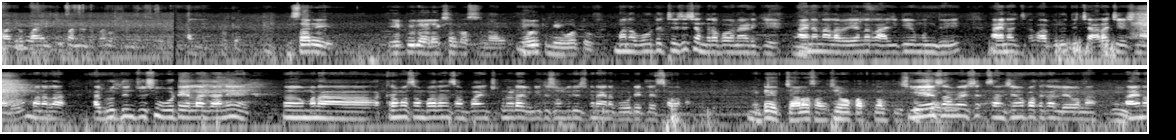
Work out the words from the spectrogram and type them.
పది రూపాయలు ఇచ్చి పన్నెండు రూపాయలు వస్తుంది. ఓకే. ఈసారి ఏపీలో ఎలక్షన్లు వస్తున్నాయి. ఎవరికి మీ ఓటు? మన ఓటు వచ్చేసి చంద్రబాబు నాయుడుకి. ఆయన నలభై ఏళ్ళ రాజకీయం ఉంది. ఆయన అభివృద్ధి చాలా చేసినాడు. మన అభివృద్ధిని చూసి ఓటు వెళ్ళగానే ఆ, మన అక్రమ సంపాదన సంపాదించుకున్నాడు అవినీతి సొమ్ము తీసుకుని ఆయనకు ఓటు ఎట్లా ఇస్తామన్నా అంటే చాలా సంక్షేమ పథకాలు ఏ సంక్షేమ పథకాలు లేవన్నా ఉమ్. ఆయన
